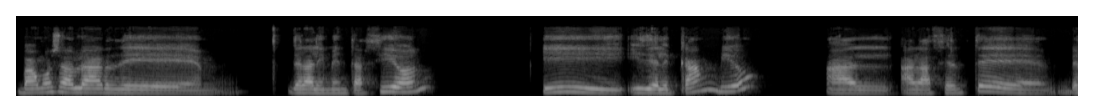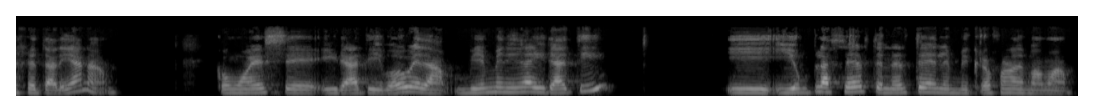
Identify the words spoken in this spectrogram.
Vamos a hablar de, la alimentación y, del cambio al, hacerte vegetariana, como es eh, Irati Bóveda. Bienvenida Irati y, y un placer tenerte en el micrófono de mamá.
